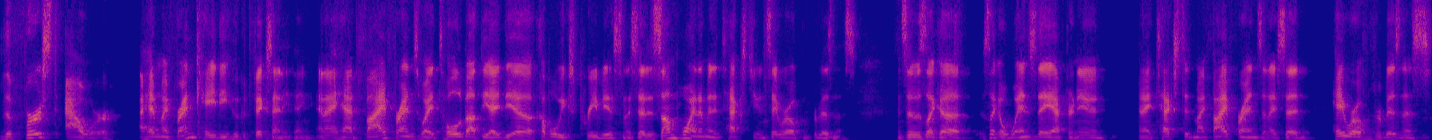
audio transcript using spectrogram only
the first hour I had my friend Katie who could fix anything, and I had five friends who I told about the idea a couple weeks previous, and I said at some point I'm going to text you and say we're open for business. And so it was like a it's like a Wednesday afternoon, and I texted my five friends and I said, "Hey, we're open for business."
